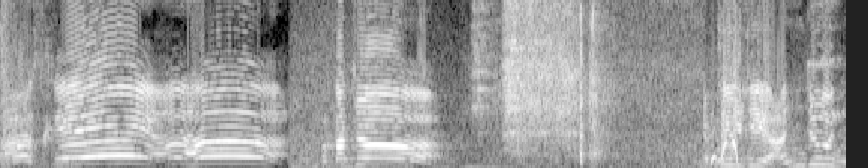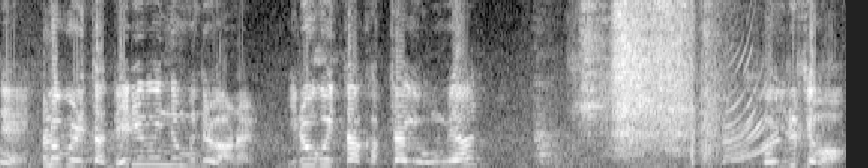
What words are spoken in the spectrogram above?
아, 스케이! 아하! 바깥쪽! 되지 안 좋은 예. 글러브를 일단 내리고 있는 분들 많아요. 이러고 있다 갑자기 오면 뭐 이렇게 막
